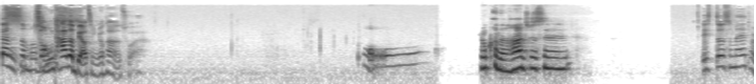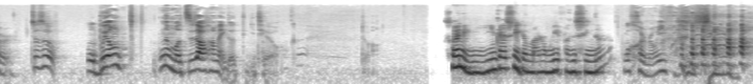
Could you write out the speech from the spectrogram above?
但从他的表情就看得出来。哦，有可能他就是。It doesn't matter，就是我不用那么知道他每个 detail，对吧？所以你应该是一个蛮容易分心的人。我很容易分心啊！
